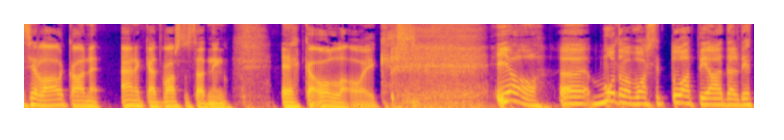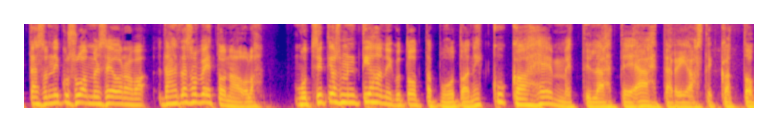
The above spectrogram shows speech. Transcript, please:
siellä alkaa ne äänekkäät vastustajat niin ehkä olla oikeassa. Joo, ö, muutama vuosi sitten tuotiin ja ajateltiin, että tässä on niinku Suomen seuraava, tähän tässä on vetonaula. Mutta sitten jos me nyt ihan niinku totta puhutaan, niin kuka hemmetti lähtee ähtäriin asti katsoa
